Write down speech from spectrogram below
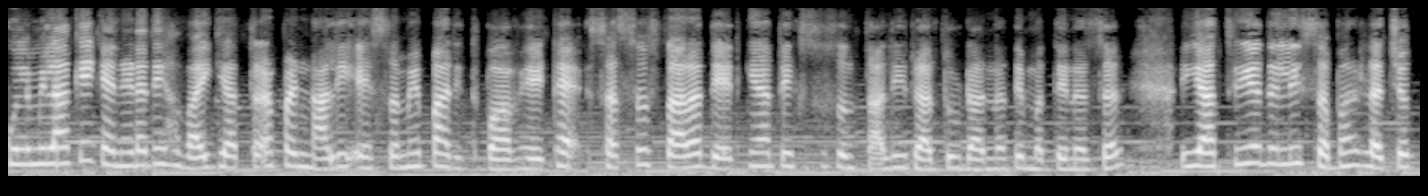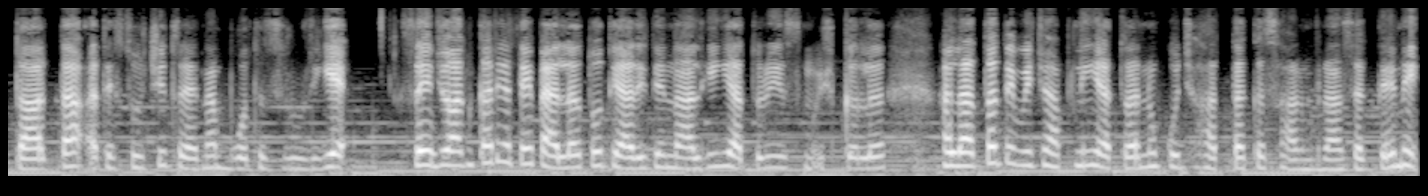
ਕੁੱਲ ਮਿਲਾ ਕੇ ਕੈਨੇਡਾ ਦੀ ਹਵਾਈ ਯਾਤਰਾ ਪ੍ਰਣਾਲੀ ਇਸ ਸਮੇਂ ਭਾਰੀ ਦਬਾਅ ਹੇਠ ਹੈ। 717 ਦੇਰੀਆਂ ਤੇ 147 ਰੱਦ ਉਡਾਨਾਂ ਦੇ ਮੱਦੇਨਜ਼ਰ ਯਾਤਰੀਆਂ ਦੇ ਲਈ ਸਬਰ, ਲਚਕਦਾਰਤਾ ਅਤੇ ਸੂਚਿਤ ਰਹਿਣਾ ਬਹੁਤ ਜ਼ਰੂਰੀ ਹੈ। ਸਹੀ ਜਾਣਕਾਰੀ ਅਤੇ ਪਹਿਲਾਂ ਤੋਂ ਤਿਆਰੀ ਦੇ ਨਾਲ ਹੀ ਯਾਤਰੀ ਇਸ ਮੁਸ਼ਕਲ ਹਾਲਾਤਾਂ ਦੇ ਵਿੱਚ ਆਪਣੀ ਯਾਤਰਾ ਨੂੰ ਕੁਝ ਹੱਦ ਤੱਕ ਆਸਾਨ ਬਣਾ ਸਕਦੇ ਨੇ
